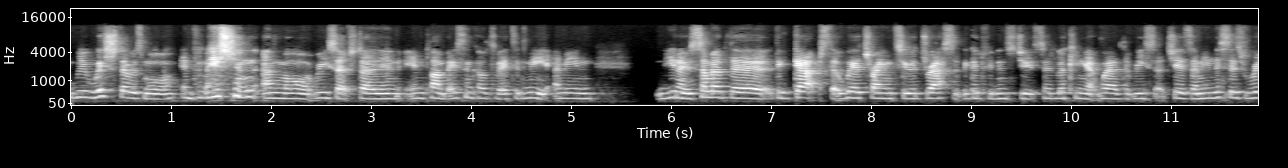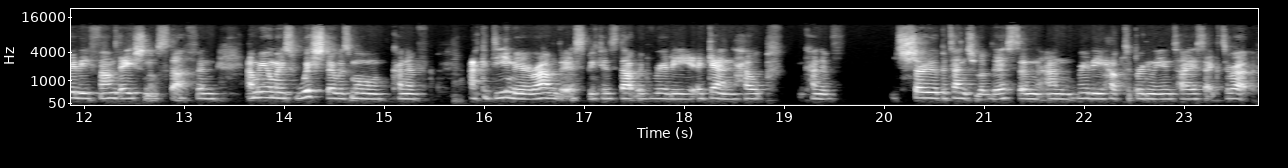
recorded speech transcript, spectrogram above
we wish there was more information and more research done in, in plant-based and cultivated meat. I mean, you know, some of the the gaps that we're trying to address at the Good Food Institute, so looking at where the research is. I mean, this is really foundational stuff, and and we almost wish there was more kind of academia around this because that would really again help kind of show the potential of this and, and really help to bring the entire sector up.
